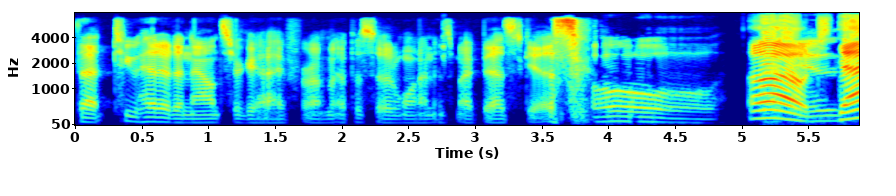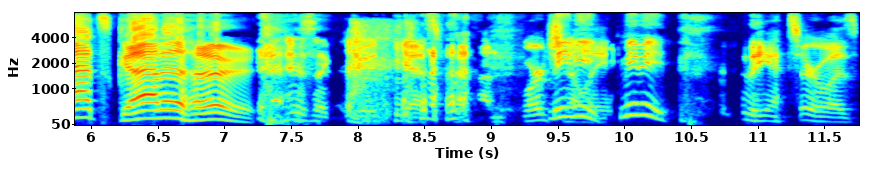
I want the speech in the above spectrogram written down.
that two-headed announcer guy from episode 1 is my best guess. Oh, Oh, is- that's gotta hurt. that is a good guess, but Mimi, unfortunately, Mimi. Mimi. the answer was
